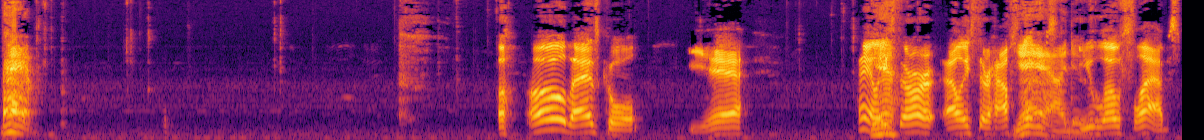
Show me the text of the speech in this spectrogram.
BAM! Oh, oh, that is cool. Yeah. Hey, at Yeah. least there are at least there are half slabs. Yeah, I do. You love slabs.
